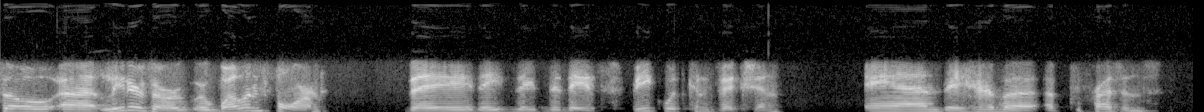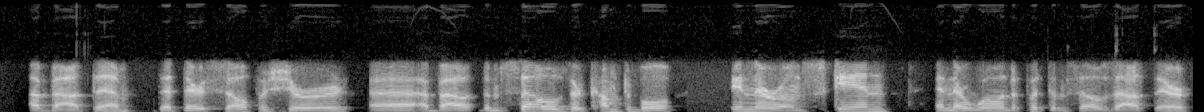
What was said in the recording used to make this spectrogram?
So uh, leaders are well informed. They, they they they they speak with conviction, and they have a, a presence about them that they're self assured uh, about themselves. They're comfortable in their own skin, and they're willing to put themselves out there.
